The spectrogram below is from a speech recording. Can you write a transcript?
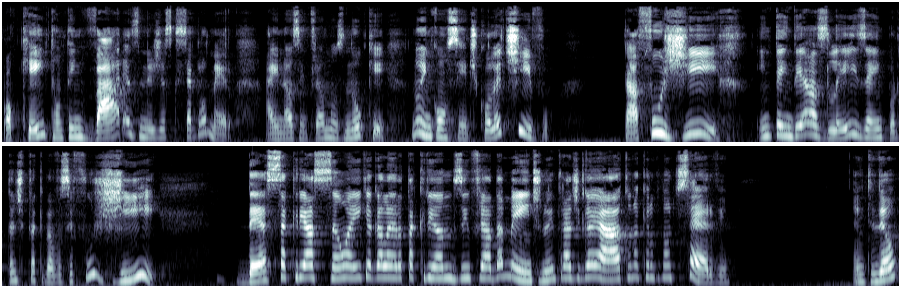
Ok? Então tem várias energias que se aglomeram. Aí nós entramos no quê? No inconsciente coletivo. Tá? Fugir, entender as leis é importante para quê? Para você fugir dessa criação aí que a galera tá criando desenfreadamente, não entrar de gaiato naquilo que não te serve. Entendeu?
